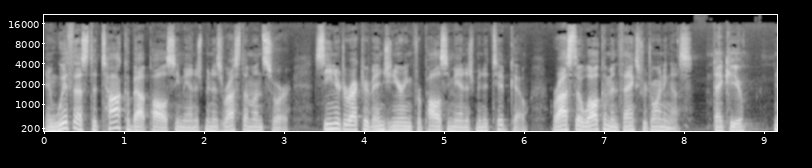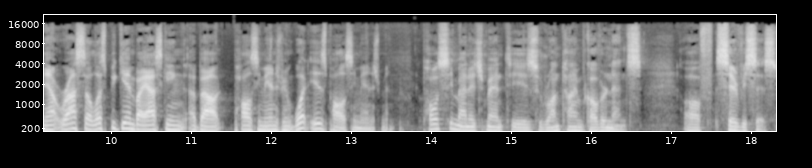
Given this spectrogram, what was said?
And with us to talk about policy management is Rasta Mansour, Senior Director of Engineering for Policy Management at TIBCO. Rasta, welcome and thanks for joining us. Thank you. Now, Rasta, let's begin by asking about policy management. What is policy management? Policy management is runtime governance of services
